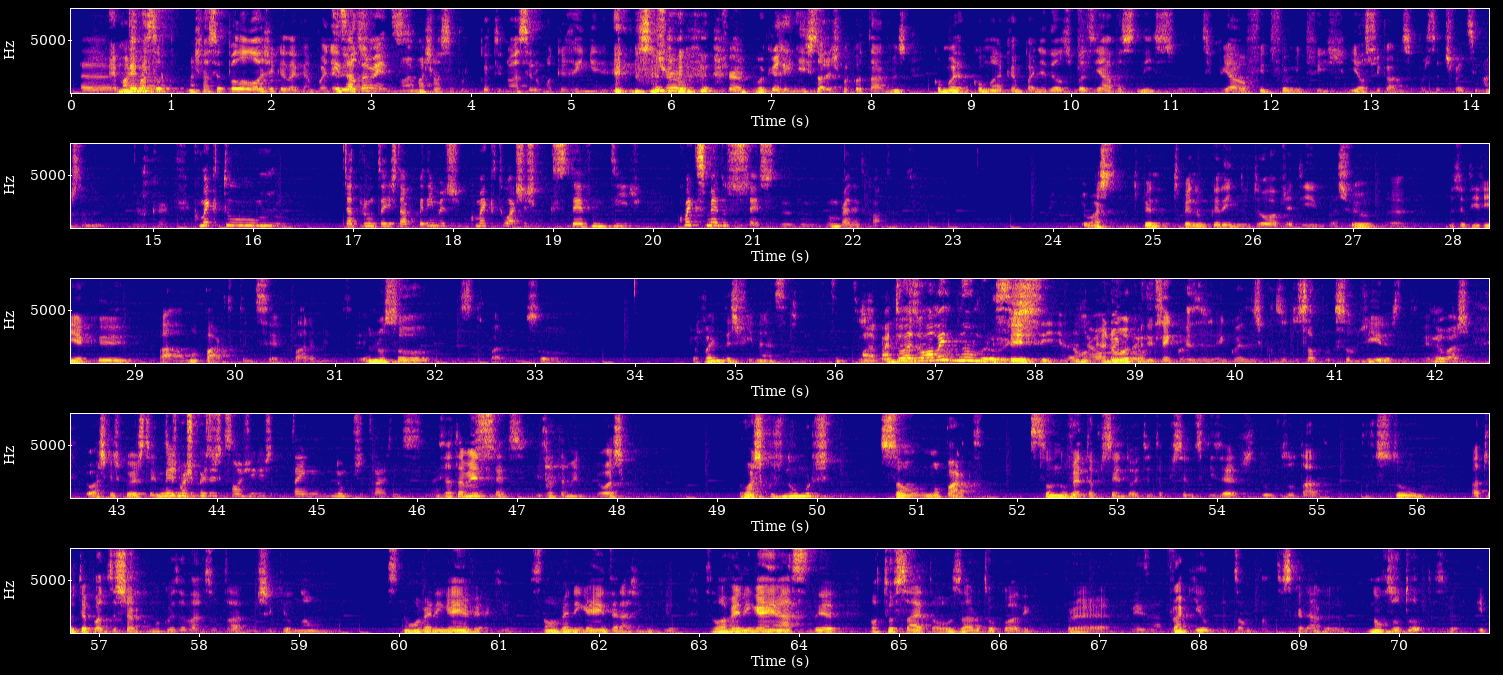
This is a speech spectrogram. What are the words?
Uh, É mais tendo- fácil, mais fácil pela lógica da campanha Exatamente. deles. Não é mais fácil porque continua a ser uma carrinha, True, true. uma carrinha de histórias para contar, mas como a, como a campanha deles baseava-se nisso, tipo, yeah, o feed foi muito fixe e eles ficaram super satisfeitos e nós também. Ok. Como é que tu. Já te perguntei isto há bocadinho, mas como é que tu achas que se deve medir? Como é que se mede o sucesso de, de- de um branded content? Eu acho que depende, depende um bocadinho do teu objetivo, acho eu. eh, mas eu diria que pá, há uma parte que tem de ser claramente. Eu não sou. se repara, eu não sou. Eu venho das finanças. né? Portanto, Ah, eu pá, tu não- és um homem de números! Sim, sim, eu não, eu não acredito em coisas, em coisas que resultam só porque são giras, estás a ver? Eu, Hum. acho, eu acho que as coisas têm Mesmo ter as coisas que são giras têm números atrás disso. não é? Exatamente, exatamente. Eu acho, eu acho que os números são uma parte, são 90% ou 80% se quiseres do resultado. Porque se tu, ah, tu até podes achar que uma coisa vai resultar, mas se aquilo não, se não houver ninguém a ver aquilo, se não houver ninguém a interagir com aquilo, se não houver ninguém a aceder ao teu site ou a usar o teu código para, Exato. para aquilo, então pá, se calhar eh, não resultou, estás a ver? E, e-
